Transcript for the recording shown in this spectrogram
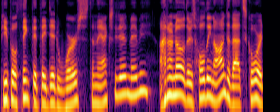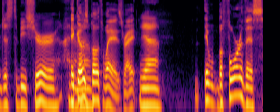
people think that they did worse than they actually did. Maybe I don't know. There's holding on to that score just to be sure. I It goes know. both ways, right? Yeah. it, before this,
